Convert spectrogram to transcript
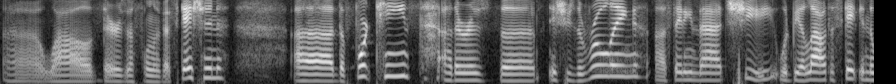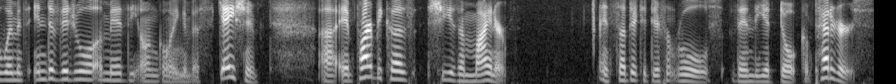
while there's a full investigation. Uh, the 14th, uh, there is the issues the ruling uh, stating that she would be allowed to skate in the women's individual amid the ongoing investigation, uh, in part because she is a minor and subject to different rules than the adult competitors.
